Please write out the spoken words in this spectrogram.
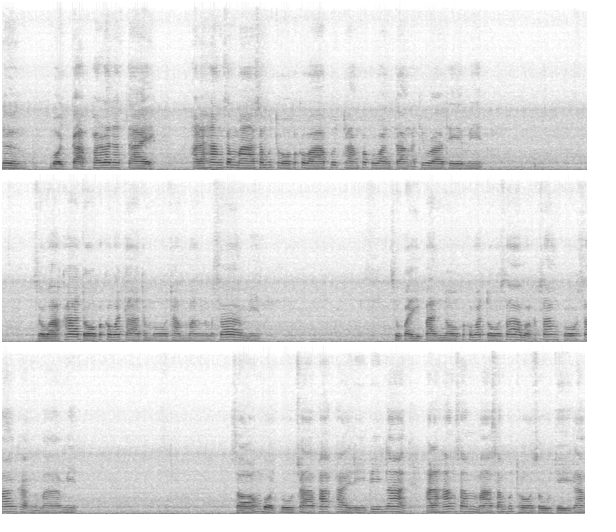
หนึ่งบทกับพระรัตนตรัยอรหังสัมมาสัมพุทโธพระกวาพุทธังพระกวันตังอธิวาเทมิ สวากขาโตพระวตาธรมโมธรรมังนัมสามิสุปฏิปันโนพระกวโตสาวกสร้างโพสร้างขังมามิสองบทบูชาพระภัยรีพินาศอรหังสัมมาสัมพุทโธสุจิรัง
